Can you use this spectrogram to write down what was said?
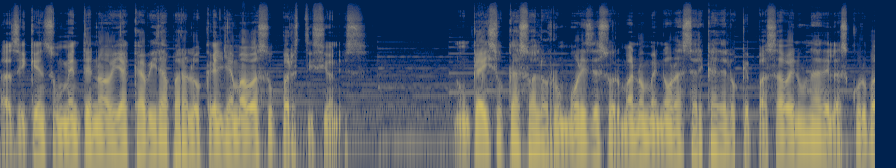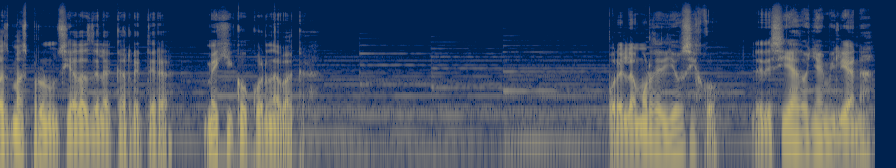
Así que en su mente no había cabida para lo que él llamaba supersticiones. Nunca hizo caso a los rumores de su hermano menor acerca de lo que pasaba en una de las curvas más pronunciadas de la carretera, México-Cuernavaca. Por el amor de Dios, hijo, le decía a doña Emiliana,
